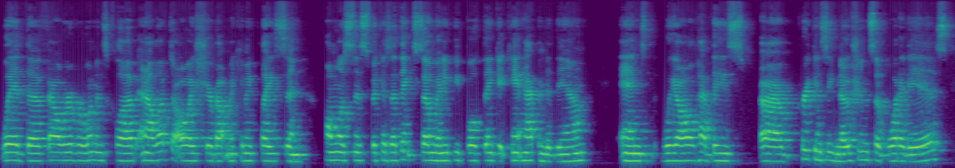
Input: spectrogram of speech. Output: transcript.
with the Fowl River Women's Club, and I love to always share about McKemie Place and homelessness because I think so many people think it can't happen to them. And we all have these uh, preconceived notions of what it is.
